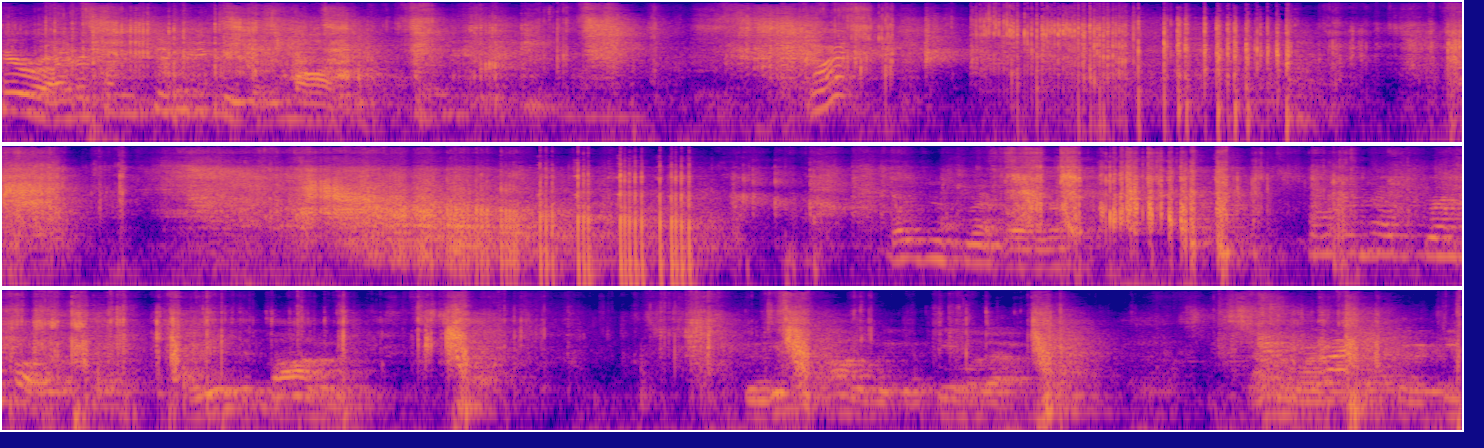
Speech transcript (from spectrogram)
Here. Here, Ryder, come see if you can get the bottom. What? What just meant, Ryder? Come and help Grandpa over here. I need the bottom. If we get the bottom, we can peel it up. Otherwise, it's gonna keep,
